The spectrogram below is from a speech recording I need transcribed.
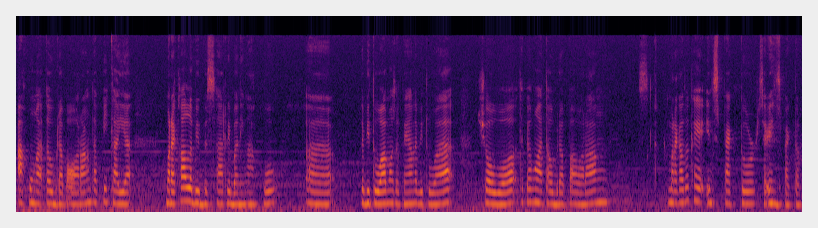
aku nggak tahu berapa orang tapi kayak mereka lebih besar dibanding aku uh, lebih tua maksudnya lebih tua cowok tapi aku nggak tahu berapa orang. Mereka tuh kayak inspektur saya inspektur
